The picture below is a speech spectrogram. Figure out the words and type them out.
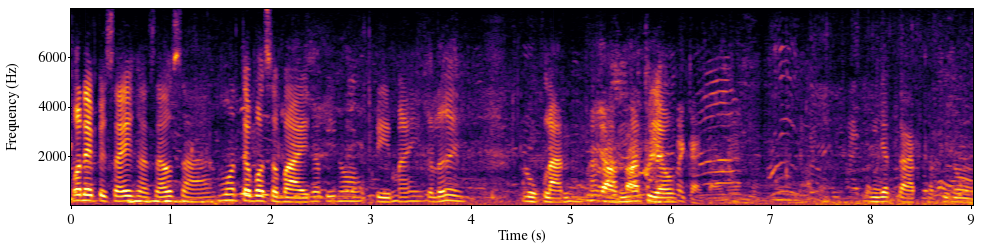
บ่ได้ไปใส่ค่ะสาวสามัวแต่บ่สบายค่ะพี่น้องปีใหม่ก็เลย ลูกหลานพาหลานมาเที่ยวไปไก่ตายแน่บรรยากาศค่ะพี่น้อง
